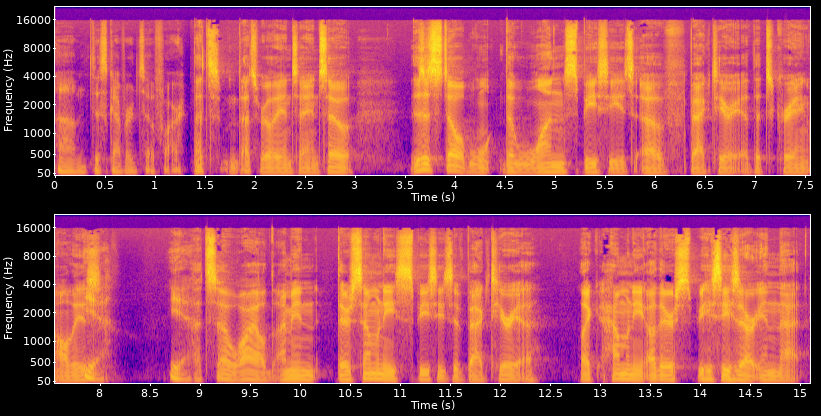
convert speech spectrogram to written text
um, discovered so far. That's that's really insane. So this is still one, the one species of bacteria that's creating all these. Yeah. Yeah. That's so wild. I mean, there's so many species of bacteria. Like how many other species are in that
